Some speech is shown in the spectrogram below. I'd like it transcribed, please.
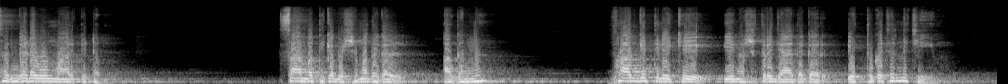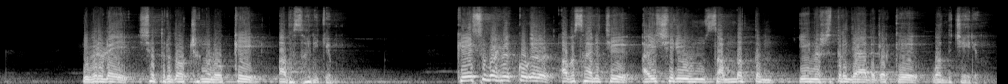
സങ്കടവും മാർക്കിട്ടും സാമ്പത്തിക വിഷമതകൾ അകന്ന് ഭാഗ്യത്തിലേക്ക് ഈ നക്ഷത്ര ജാതകർ എത്തുക തന്നെ ചെയ്യും. ഇവരുടെ ശത്രുദോഷങ്ങളൊക്കെ അവസാനിക്കും. കേസുവഴക്കുകൾ അവസാനിച്ച് ഐശ്വര്യവും സമ്പത്തും ഈ നക്ഷത്രജാതകർക്ക് വന്നു ചേരും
